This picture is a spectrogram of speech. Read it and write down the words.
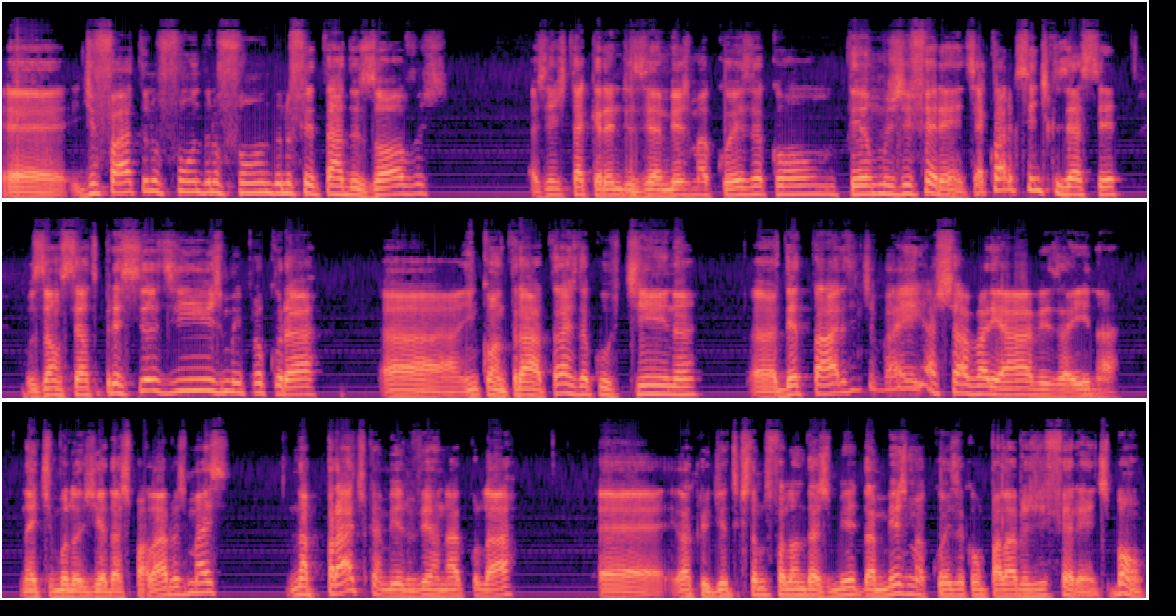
É, de fato, no fundo, no fundo, no fritar dos ovos, a gente está querendo dizer a mesma coisa com termos diferentes. É claro que se a gente quiser ser, usar um certo preciosismo e procurar uh, encontrar atrás da cortina uh, detalhes, a gente vai achar variáveis aí na, na etimologia das palavras, mas na prática mesmo, vernacular, é, eu acredito que estamos falando das da mesma coisa com palavras diferentes. Bom,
